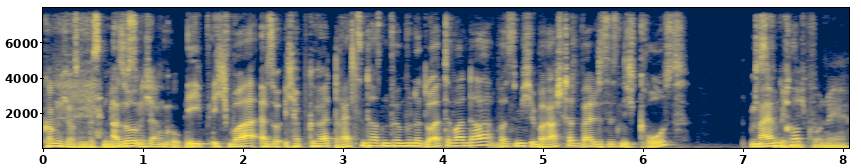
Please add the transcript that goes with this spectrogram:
komme nicht aus dem Westen, mich also nicht angucken. Ich, ich war, also ich habe gehört, 13.500 Leute waren da, was mich überrascht hat, weil das ist nicht groß. In meinem Kopf. nicht,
